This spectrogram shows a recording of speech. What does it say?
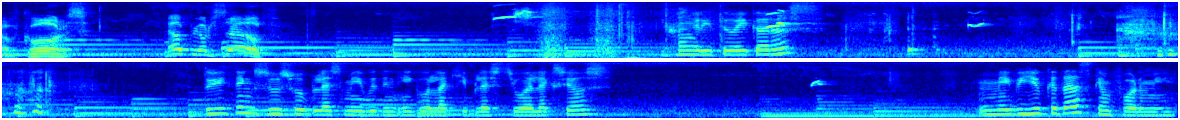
Of course. Help yourself. You hungry too, Icarus? Do you think Zeus will bless me with an ego like he blessed you, Alexios? Maybe you could ask him for me.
